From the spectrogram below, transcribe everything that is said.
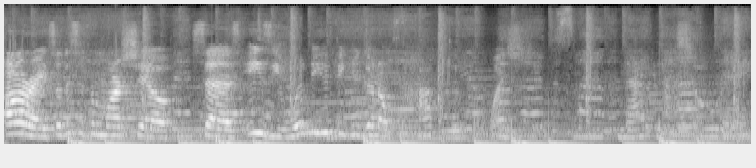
All right, so this is from Marshall. Says, Ezee, when do you think you're gonna pop the question? Natalie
